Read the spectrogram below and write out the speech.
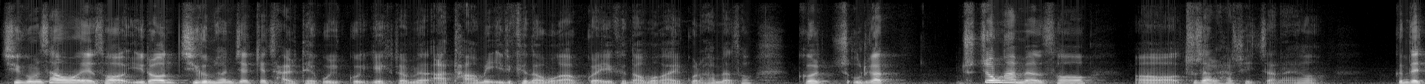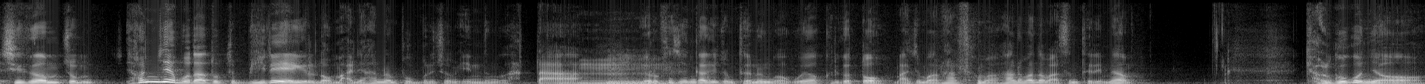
지금 상황에서 이런 지금 현재 게 잘 되고 있고 이게 그러면 아 다음에 이렇게 넘어가겠구나 이렇게 넘어가 있구나 하면서 그걸 추- 우리가 추정하면서 어 투자를 할 수 있잖아요. 근데 지금 좀 현재보다도 좀 미래 얘기를 너무 많이 하는 부분이 좀 있는 것 같다. 음. 이렇게 생각이 좀 드는 거고요. 그리고 또 마지막으로 하나 더, 하나만 더 말씀드리면 결국은요.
